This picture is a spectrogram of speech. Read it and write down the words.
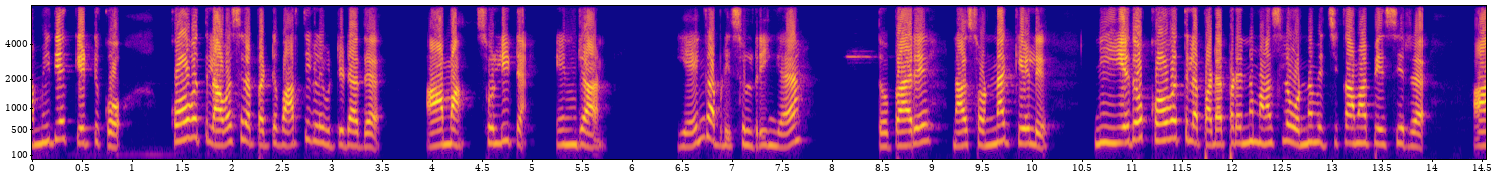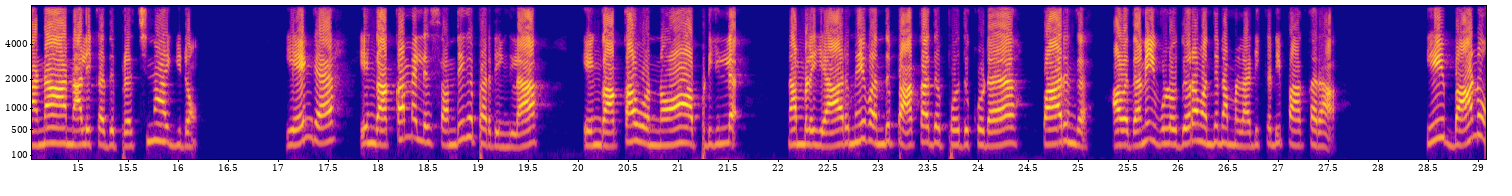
அமைதியா கேட்டுக்கோ. கோவத்துல அவசரப்பட்டு வார்த்தைகளை விட்டுடாத. ஆமா சொல்லிட்டேன் என்றான். ஏங்க அப்படி சொல்றீங்க? இதோ பாரு நான் சொன்னா கேளு. நீ ஏதோ கோவத்துல படபடன்னு மனசுல ஒன்னும் வச்சுக்காம பேசிடுற. ஆனா நாளைக்கு அது பிரச்சனை ஆகிடும். ஏங்க எங்க அக்கா மேல சந்தேகப்படுறீங்களா? எங்க அக்கா ஒன்னும் அப்படி இல்ல. நம்மள யாருமே வந்து பார்க்காத போது கூட பாருங்க அவ தானே இவ்வளவு தூரம் வந்து நம்மள அடிக்கடி பாக்கறா ஏய் பானு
